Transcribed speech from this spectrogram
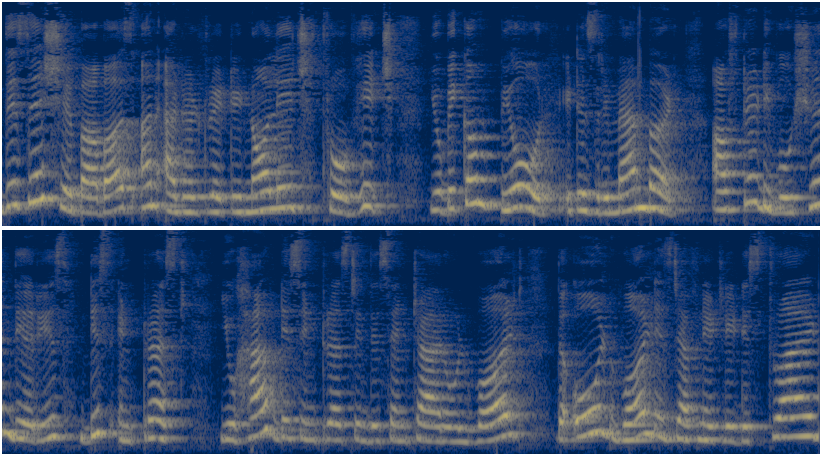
This is Shiv Baba's unadulterated knowledge through which you become pure. It is remembered. After devotion, there is disinterest. You have disinterest in this entire old world. The old world is definitely destroyed.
